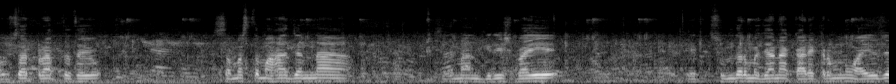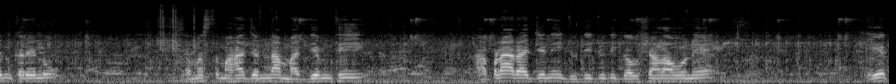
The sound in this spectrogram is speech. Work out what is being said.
અવસર પ્રાપ્ત થયો. સમસ્ત મહાજનના શ્રીમાન ગિરીશભાઈએ એક સુંદર મજાના કાર્યક્રમનું આયોજન કરેલું. સમસ્ત મહાજનના માધ્યમથી આપણા રાજ્યની જુદી જુદી ગૌશાળાઓને એક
